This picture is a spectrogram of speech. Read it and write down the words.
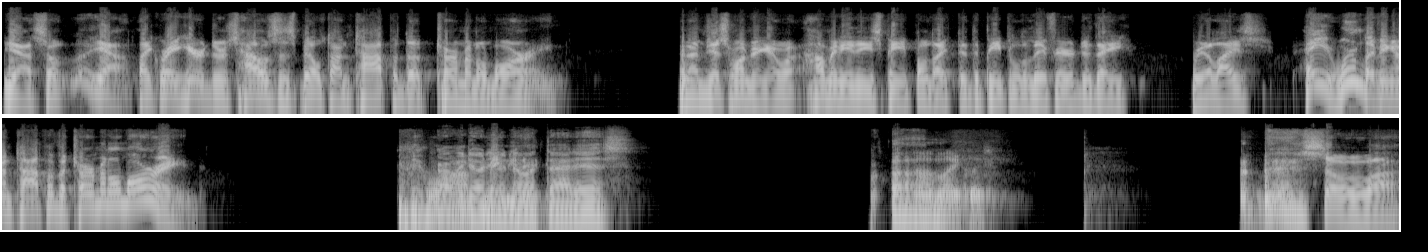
Yeah, so yeah, like right here, there's houses built on top of the terminal moraine, and I'm just wondering uh, how many of these people, like, did the people who live here, do they realize, hey, we're living on top of a terminal moraine? They probably Well, don't even know they- what that is. Not Um, likely. so, uh,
